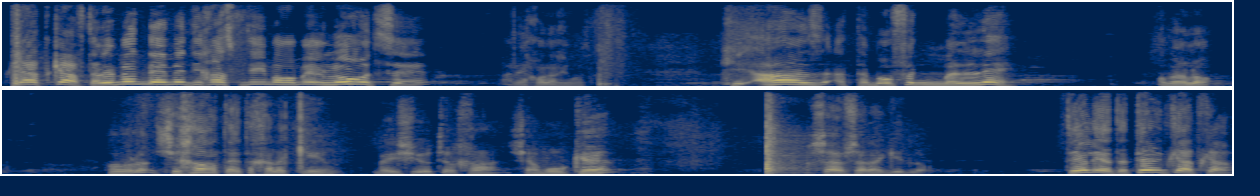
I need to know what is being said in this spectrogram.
תקיעת כף, אתה באמת באמת נכנס פנימה ואומר לא רוצה, אני יכול להרים אותך. כי אז אתה באופן מלא אומר לא. אומר לא, שחררת את החלקים באישיות שלך שאמרו כן, עכשיו אפשר להגיד לא. תן לי, תן לי תקיעת כף.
